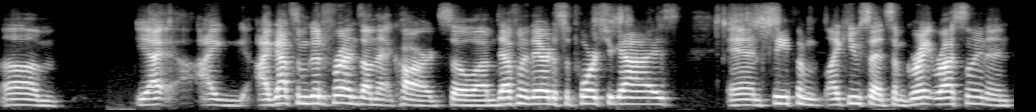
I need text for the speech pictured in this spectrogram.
Um, yeah, I, I, I got some good friends on that card, so I'm definitely there to support you guys and see some, like you said, some great wrestling. And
